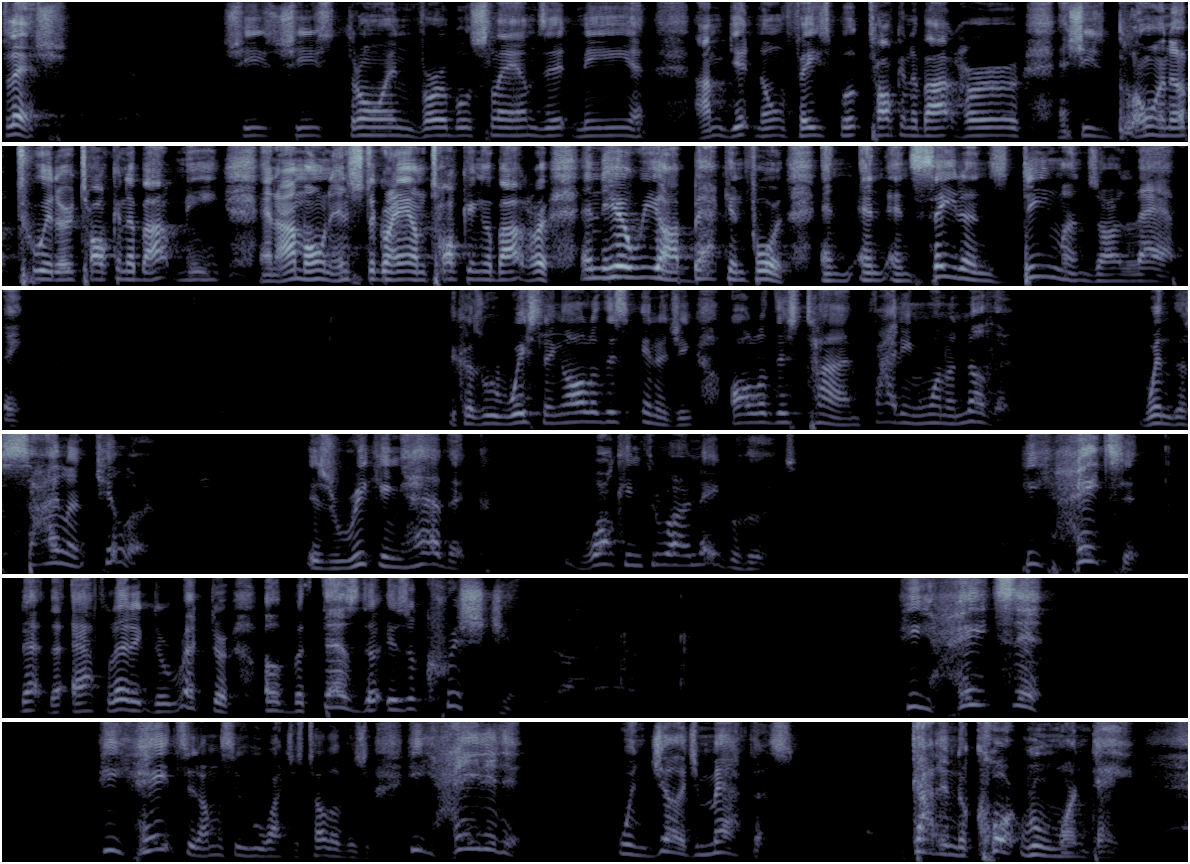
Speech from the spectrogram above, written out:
flesh She's she's throwing verbal slams at me, and I'm getting on Facebook talking about her, and she's blowing up Twitter talking about me, and I'm on Instagram talking about her, and here we are back and forth, and and and Satan's demons are laughing. Because we're wasting all of this energy, all of this time fighting one another, when the silent killer is wreaking havoc walking through our neighborhoods. He hates it that the athletic director of Bethesda is a Christian. He hates it. He hates it. I'm going to see who watches television. He hated it when Judge Mathis got in the courtroom one day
